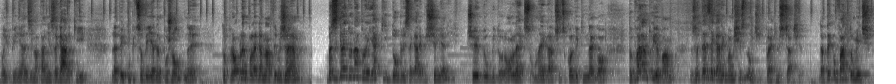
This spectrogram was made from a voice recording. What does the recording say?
moich pieniędzy na tanie zegarki, lepiej kupić sobie jeden porządny, to problem polega na tym, że bez względu na to, jaki dobry zegarek byście mieli, czy byłby to Rolex, Omega, czy cokolwiek innego, to gwarantuję Wam, że ten zegarek Wam się znudzi po jakimś czasie. Dlatego warto mieć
